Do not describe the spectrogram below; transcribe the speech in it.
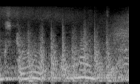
next door. Oh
